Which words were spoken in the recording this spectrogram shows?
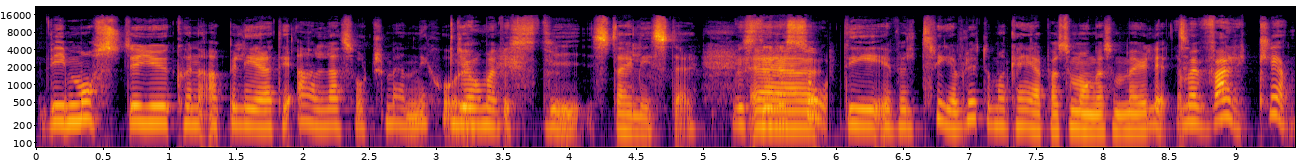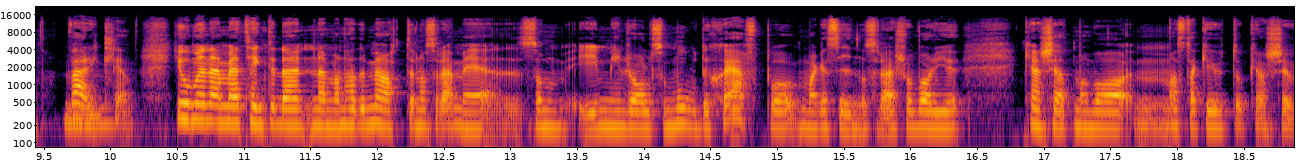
vi måste ju kunna appellera till alla sorts människor. Ja men visst. Vi stylister. Visst är det Eh, så. Det är väl trevligt om man kan hjälpa så många som möjligt. Ja men verkligen, verkligen. Jo men, nej, men jag tänkte där, när man hade möten och sådär med, som i min roll som modechef på magasin och sådär så var det ju kanske att man var, man stack ut och kanske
